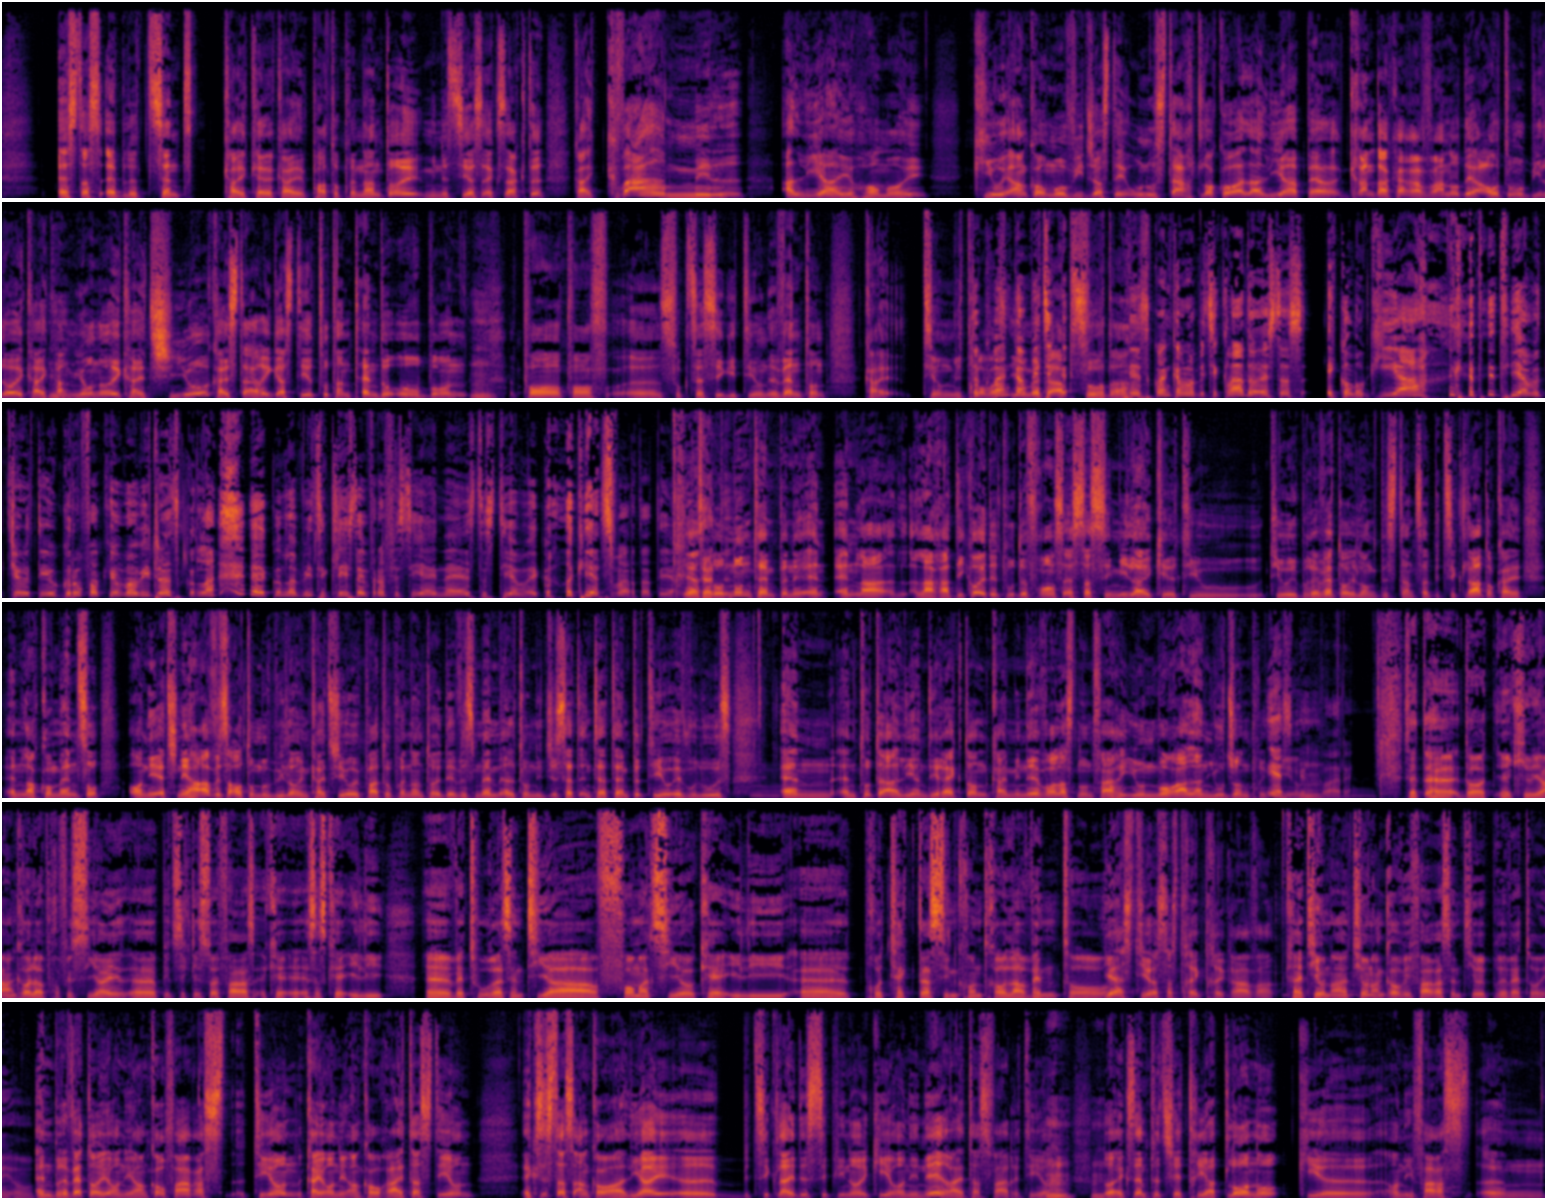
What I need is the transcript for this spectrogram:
estas eble cent kai kelkai partoprenantoi, mi ne sias exacte, kai quar mil aliai homoi kiui anco movigas de unu start loco al alia per granda caravano de automobiloi kai camionoi mm. cae cio, kai starigas tie tutan tendo urbon mm. po, po uh, eh, successigi tiun eventon, kai tion mi trovas iomete absurda. Es, quancam la biciclado estas ecologia che tiam tiu tiu gruppo che movigas con la eh, con la biciclista in professia in eh, estus tiam ecologia smarta tia ja yes, so, nun tempe en en la la radico de Tour de France estas simila kiel tiu tiu breveto long distanza biciclado kai en la comenzo oni et ne havis automobilojn kaj ĉiuj partoprenantoj devis mem eltonigi set inter intertempe tio evoluis mm. en en tutte alien direkton kai mine volas nun fari iun moralan juĝon pri tio. Jes, klare. Mm-hmm. Sed uh, do eh, kiu ja ankaŭ la profesiaj uh, biciklistoj faras ke estas ke ili uh, veturas en tia formacio ke ili uh, protektas sin kontraŭ la vento. Yes, tio estas tre tre grava. Kaj tion tion ankaŭ vi faras en tiuj brevetoj? En brevetoj oni ankaŭ faras tion kaj oni ankaŭ rajtas tion. Existas ankaŭ aliaj uh, biciclai disciplinoi kie oni ne rajtas fare tion. Mm -hmm. Do exemple ce triatlono, kie oni faras um,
